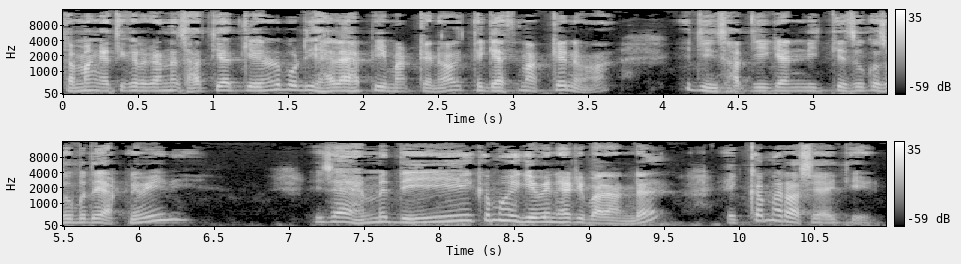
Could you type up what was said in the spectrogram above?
Taman ඇති කරගන්න සතියක් කියනකොට පොඩි හැලහැප්පීමක් එනවා, තෙගැස්මක් එනවා. ඉතින් සතිය කියන්නේ නිත්‍ය සුඛ සුබ දෙයක් නෙවෙයිනේ. නිසා හැම දෙයකම ඔය ගෙවෙන හැටි බලන්න එකම රසයයි තියෙන්නේ.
